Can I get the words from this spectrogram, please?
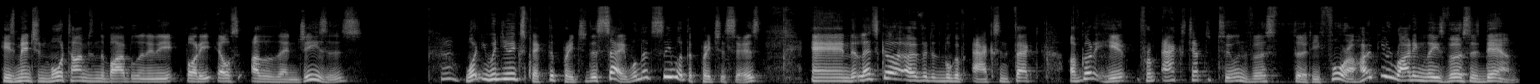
He's mentioned more times in the Bible than anybody else other than Jesus. Hmm. What would you expect the preacher to say? Well, let's see what the preacher says. And let's go over to the book of Acts. In fact, I've got it here from Acts chapter 2 and verse 34. I hope you're writing these verses down.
